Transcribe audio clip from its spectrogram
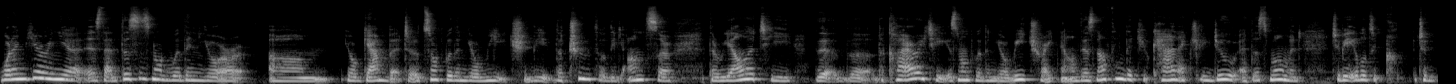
What i'm hearing here is that this is not within your um, your gambit. It's not within your reach. The, the truth or the answer, the reality, the, the, the clarity is not within your reach right now. There's nothing that you can actually do at this moment to be able to, to,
